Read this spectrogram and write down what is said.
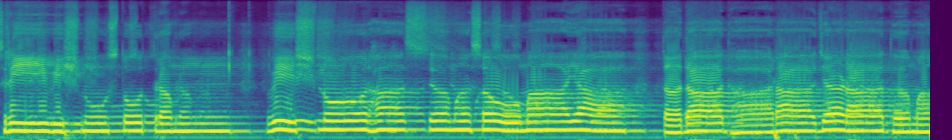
श्रीविष्णुस्तोत्रम् विष्णोर्हास्यमसौ माया तदाधारा जडाधमा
